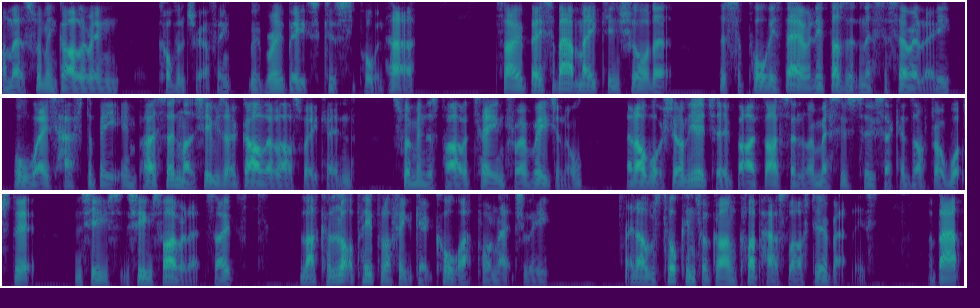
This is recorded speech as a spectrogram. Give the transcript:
I'm at a swimming gala in Coventry, I think, with Ruby because supporting her. So, but it's about making sure that the support is there, and it doesn't necessarily always have to be in person. Like she was at a gala last weekend, swimming as part of a team for a regional, and I watched it on YouTube. But I, I sent her a message two seconds after I watched it, and she she was fine with it. So, like a lot of people, I think get caught up on actually. And I was talking to a guy on Clubhouse last year about this, about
